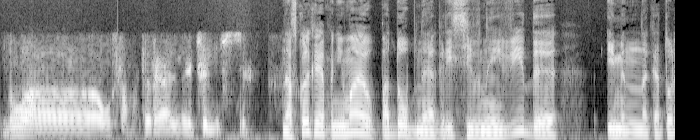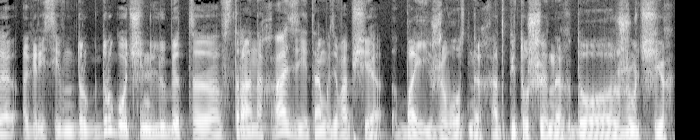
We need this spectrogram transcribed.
Ну, а у самок это реальные челюсти. Насколько я понимаю, подобные агрессивные виды именно которые агрессивны друг к другу, очень любят э, в странах Азии, там, где вообще бои животных от петушиных до жучьих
